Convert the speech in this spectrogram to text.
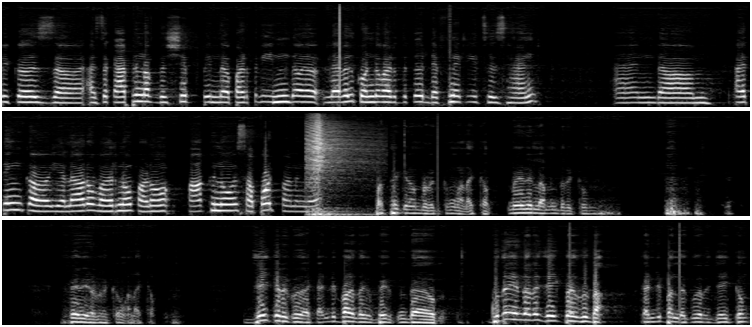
because captain of the ship இந்த படத்துக்கு இந்த லெவல் கொண்டு வரதுக்கு definitely it's is hand and I think எல்லாரும் வரணும் படம் பார்க்கணும் சப்போர்ட் பண்ணுங்க. பத்திரிகை நண்பர்களுக்கும் வணக்கம். மேடையில் அமர்ந்திருக்கும் பெரியவர்களுக்கும் வணக்கம். ஜெயிக்கிற குதிரை கண்டிப்பாக இந்த இந்த குதிரைன்றதை என்றாலே ஜெயிப்பது தான் கண்டிப்பாக இந்த குதிரை ஜெயிக்கும்.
